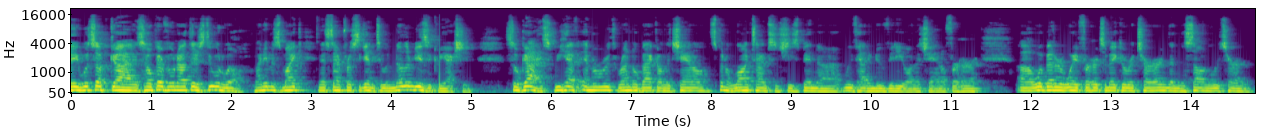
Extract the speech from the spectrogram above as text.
Hey, what's up, guys? Hope everyone out there is doing well. My name is Mike, and it's time for us to get into another music reaction. So, guys, we have Emma Ruth Rundle back on the channel. It's been a long time since she's been. Uh, we've had a new video on the channel for her. Uh, what better way for her to make a return than the song "Return"?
